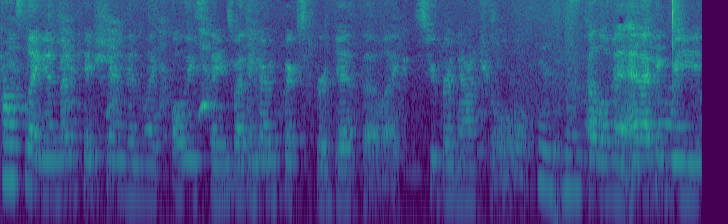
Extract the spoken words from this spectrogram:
counseling and medication and like all these things. But I think I'm quick to forget the like supernatural mm-hmm. element, and I think we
